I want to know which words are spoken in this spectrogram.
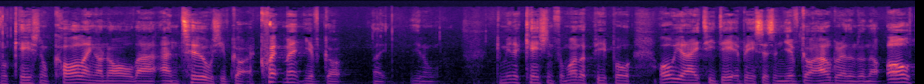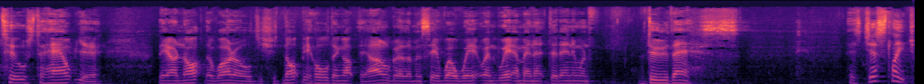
vocational calling and all that, and tools. You've got equipment, you've got, like, you know, communication from other people, all your IT databases, and you've got algorithms, and they're all tools to help you. They are not the world. You should not be holding up the algorithm and saying, well, wait, wait a minute, did anyone do this? It's just like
